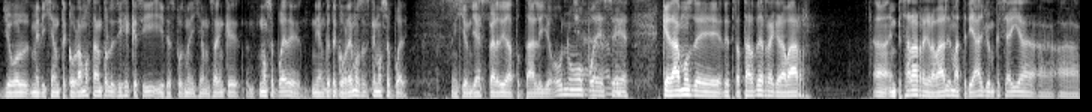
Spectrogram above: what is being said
Yo me dijeron, te cobramos tanto, les dije que sí y después me dijeron, ¿saben qué? No se puede, ni aunque te cobremos, es que no se puede. Me dijeron, ya es pérdida total. Y yo, oh, no puede ser. Quedamos de, de tratar de regrabar empezar a regrabar el material. Yo empecé ahí a,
